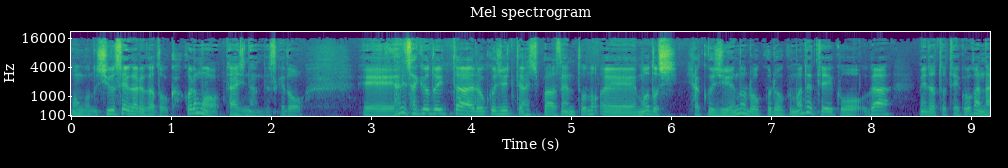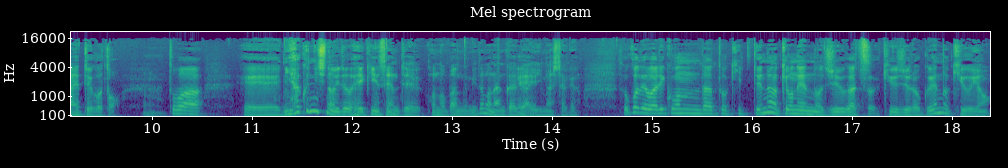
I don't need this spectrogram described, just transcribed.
文言の修正があるかどうか、これも大事なんですけど、えー、やはり先ほど言った61.8%の、えー、戻し、110円の66まで抵抗が、目立った抵抗がないということ、うん、あとは、えー、200日の移動平均線って、この番組でも何回か言いましたけど、えー、そこで割り込んだ時っていうのは、去年の10月、96円の94。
